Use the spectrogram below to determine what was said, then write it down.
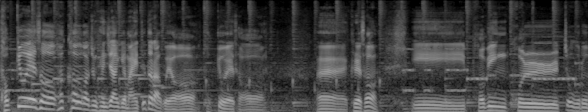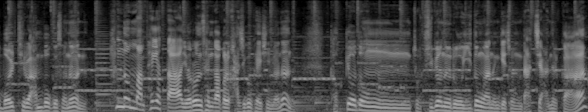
덕교에서 카카오가 좀 굉장하게 많이 뜨더라고요. 덕교에서. 예, 그래서 이 법인콜 쪽으로 멀티로 안 보고서는 한 놈만 패겠다 이런 생각을 가지고 계시면은 덕교동 좀 주변으로 이동하는 게 좀 낫지 않을까?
